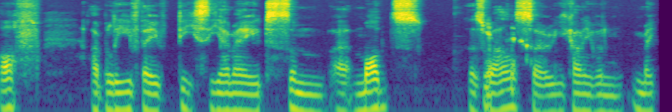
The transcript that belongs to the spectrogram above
off. I believe they've DCMA'd some uh, mods as yeah. well, so you can't even make.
